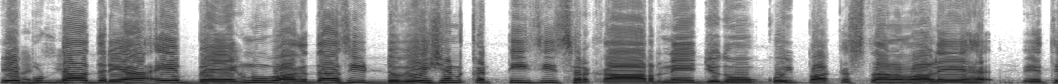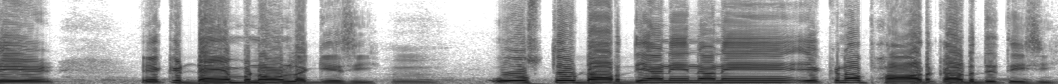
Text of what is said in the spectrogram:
ਇਹ ਬੁੱਢਾ ਦਰਿਆ ਇਹ ਬੈਗ ਨੂੰ ਵਗਦਾ ਸੀ ਡਿਵੀਜ਼ਨ ਕੱਟੀ ਸੀ ਸਰਕਾਰ ਨੇ ਜਦੋਂ ਕੋਈ ਪਾਕਿਸਤਾਨ ਵਾਲੇ ਇੱਥੇ ਇੱਕ ਡੈਮ ਬਣਾਉਣ ਲੱਗੇ ਸੀ। ਉਸ ਤੋਂ ਡਰਦਿਆਂ ਨੇ ਇਹਨਾਂ ਨੇ ਇੱਕ ਨਾ ਫਾੜ ਕੱਢ ਦਿੱਤੀ ਸੀ।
